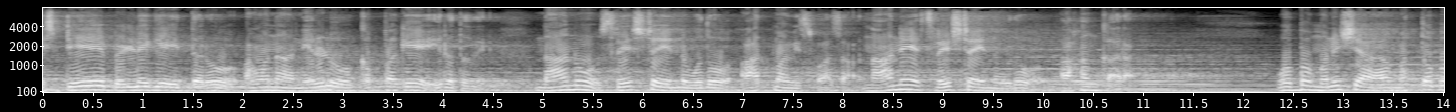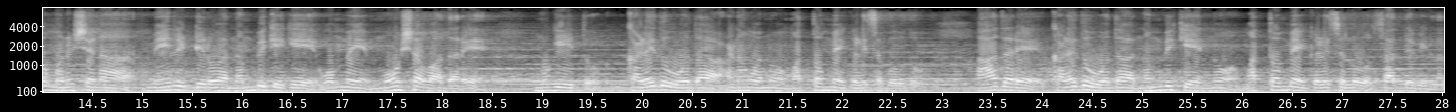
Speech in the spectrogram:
ಎಷ್ಟೇ ಬೆಳ್ಳೆಗೆ ಇದ್ದರೂ ಅವನ ನೆರಳು ಕಪ್ಪಗೆ ಇರುತ್ತದೆ. ನಾನು ಶ್ರೇಷ್ಠ ಎನ್ನುವುದು ಆತ್ಮವಿಶ್ವಾಸ, ನಾನೇ ಶ್ರೇಷ್ಠ ಎನ್ನುವುದು ಅಹಂಕಾರ. ಒಬ್ಬ ಮನುಷ್ಯ ಮತ್ತೊಬ್ಬ ಮನುಷ್ಯನ ಮೇಲಿಟ್ಟಿರುವ ನಂಬಿಕೆಗೆ ಒಮ್ಮೆ ಮೋಶವಾದರೆ ಮುಗಿಯಿತು. ಕಳೆದು ಹೋದ ಹಣವನ್ನು ಮತ್ತೊಮ್ಮೆ ಗಳಿಸಬಹುದು. ಆದರೆ ಕಳೆದು ಹೋದ ನಂಬಿಕೆಯನ್ನು ಮತ್ತೊಮ್ಮೆ ಗಳಿಸಲು ಸಾಧ್ಯವಿಲ್ಲ.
